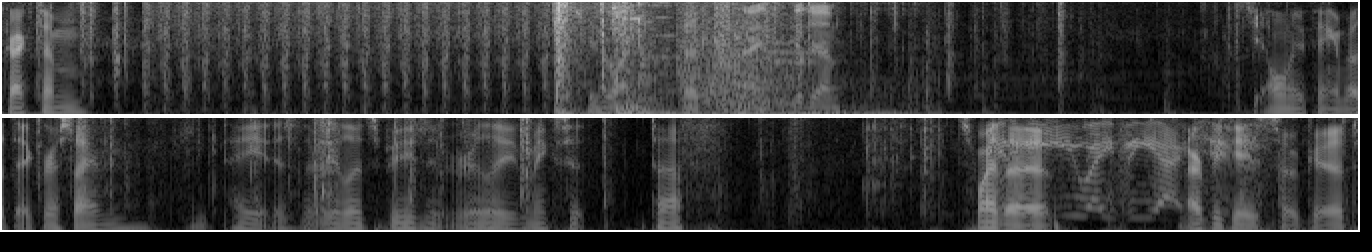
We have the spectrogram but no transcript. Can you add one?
Cracked him. He's one. Nice, good job. It's the only thing about the Icarus I hate is the reload speed. It really makes it tough. That's why the RPK is so good.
